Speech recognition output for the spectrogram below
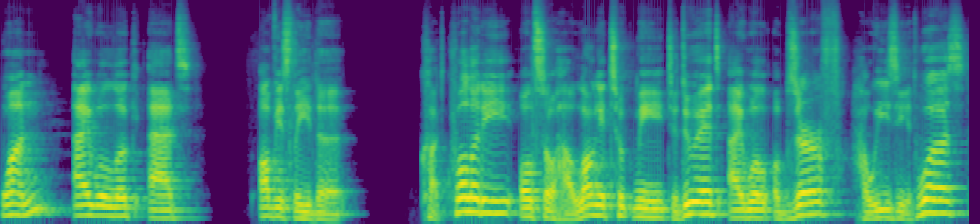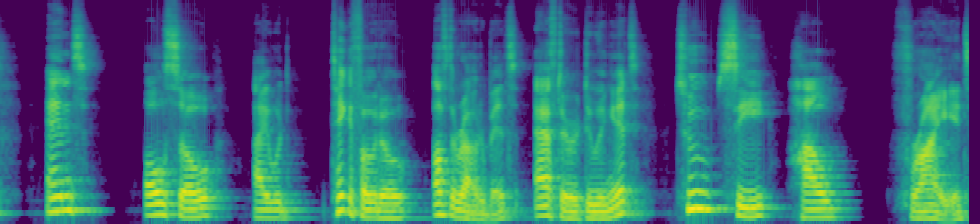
one, I will look at obviously the cut quality, also how long it took me to do it. I will observe how easy it was, and also I would take a photo of the router bit after doing it to see how fried,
